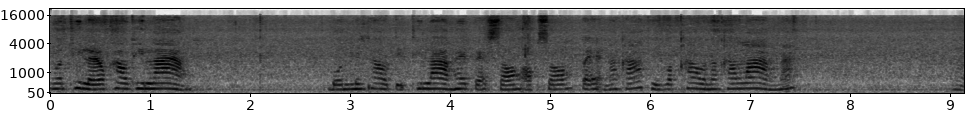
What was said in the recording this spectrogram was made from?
งวดที่แล้วเข้าที่ล่าง บนไม่เข้าติดที่ล่างให้แปดสองออกสองแปดนะคะ ถือว่าเข้านะคะล่างนะอ่า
